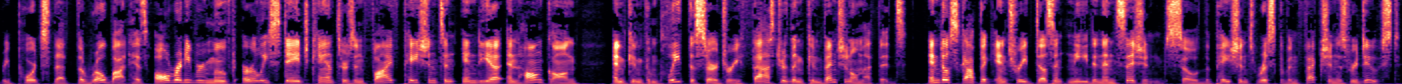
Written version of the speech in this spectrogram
reports that the robot has already removed early stage cancers in five patients in India and Hong Kong and can complete the surgery faster than conventional methods. Endoscopic entry doesn't need an incision, so the patient's risk of infection is reduced.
